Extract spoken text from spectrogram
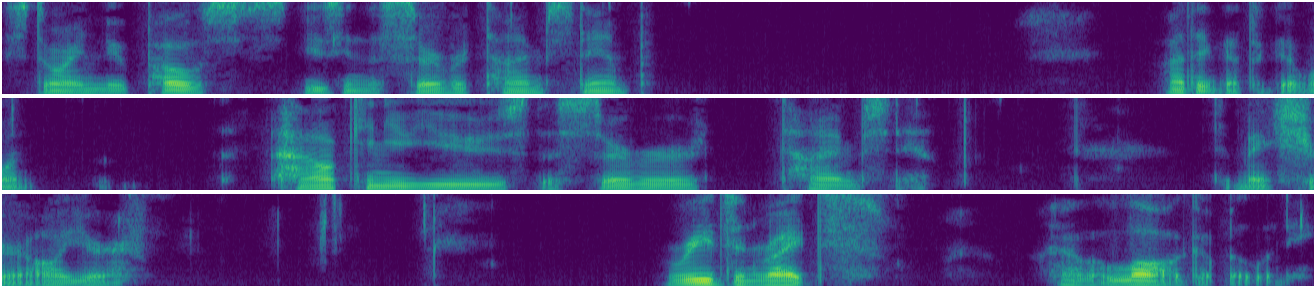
storing new posts using the server timestamp. I think that's a good one. How can you use the server timestamp to make sure all your reads and writes have a log ability.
